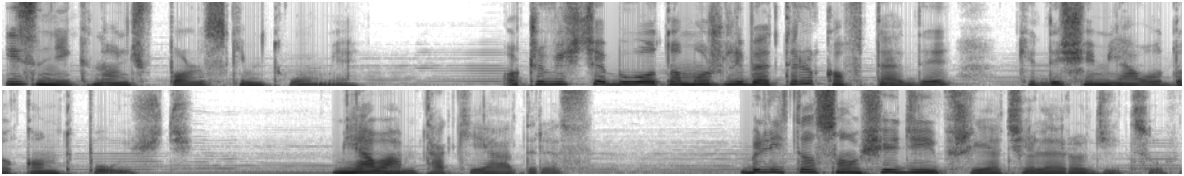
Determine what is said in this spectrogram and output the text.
i zniknąć w polskim tłumie. Oczywiście było to możliwe tylko wtedy, kiedy się miało dokąd pójść. Miałam taki adres. Byli to sąsiedzi i przyjaciele rodziców.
